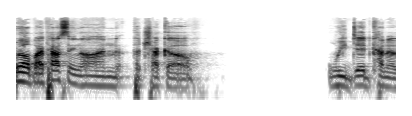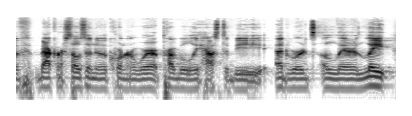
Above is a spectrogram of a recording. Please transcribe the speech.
Well, by passing on Pacheco, we did kind of back ourselves into a corner where it probably has to be Edwards-Helaire late.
